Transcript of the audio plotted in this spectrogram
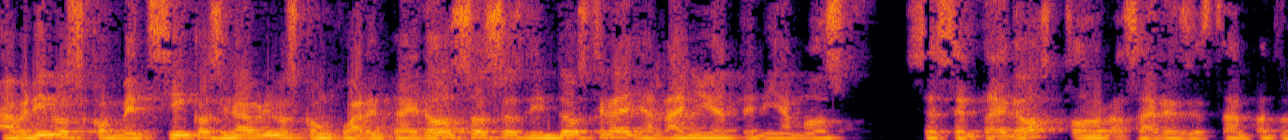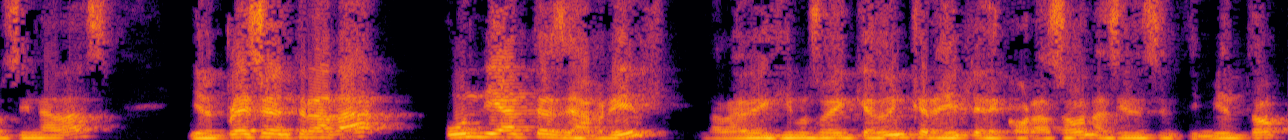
abrimos con 25, sino abrimos con 42 socios de industria y al año ya teníamos 62, todas las áreas están patrocinadas. Y el precio de entrada, un día antes de abrir, la verdad dijimos, oye, quedó increíble de corazón, así de sentimiento.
